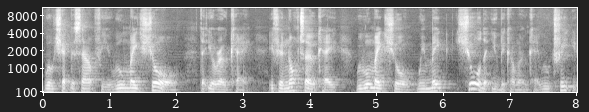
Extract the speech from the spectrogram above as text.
We'll check this out for you. We'll make sure that you're okay. If you're not okay, we will make sure we make sure that you become okay. We'll treat you.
